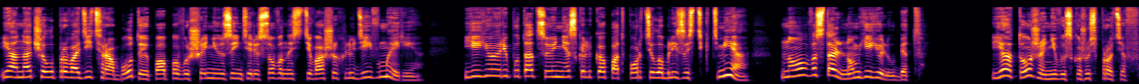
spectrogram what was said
я начал проводить работы по повышению заинтересованности ваших людей в мэрии. Ее репутацию несколько подпортила близость к тьме, но в остальном ее любят. Я тоже не выскажусь против.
